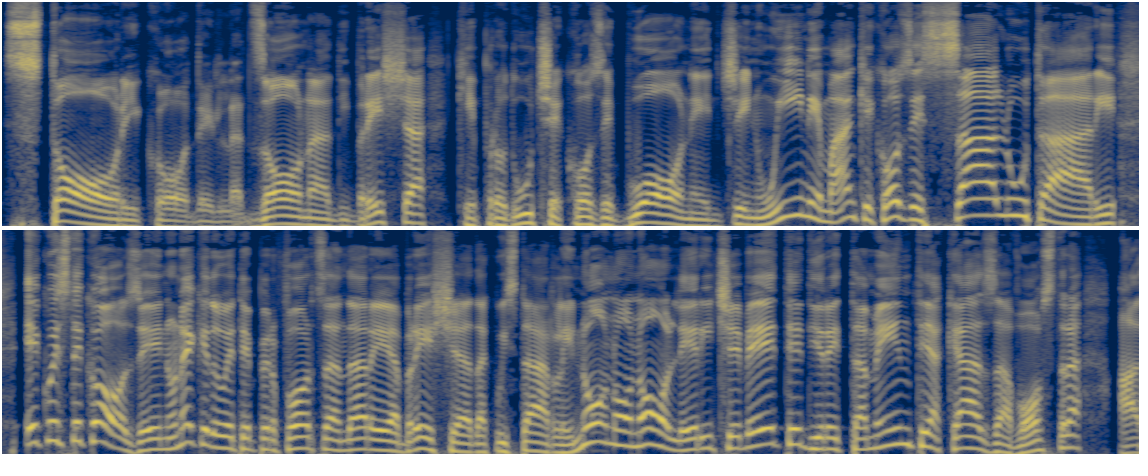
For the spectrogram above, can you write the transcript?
storico della zona di Brescia che produce cose buone, genuine, ma anche cose salutari. E queste cose non è che dovete per forza andare a Brescia ad acquistarle. No, no, no, le ricevete direttamente a casa vostra a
